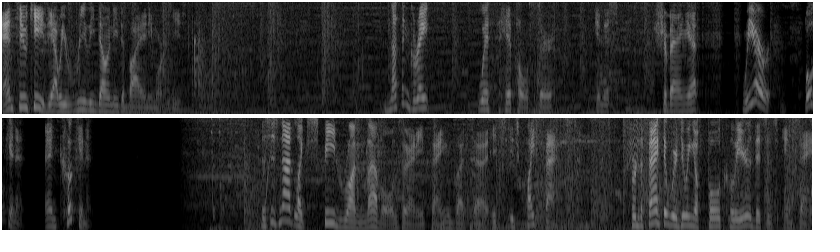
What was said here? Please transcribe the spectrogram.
And two keys. Yeah, we really don't need to buy any more keys. Nothing great with hip holster in this shebang yet. We are booking it and cooking it. This is not like speed run levels or anything, but uh, it's it's quite fast. For the fact that we're doing a full clear, this is insane.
